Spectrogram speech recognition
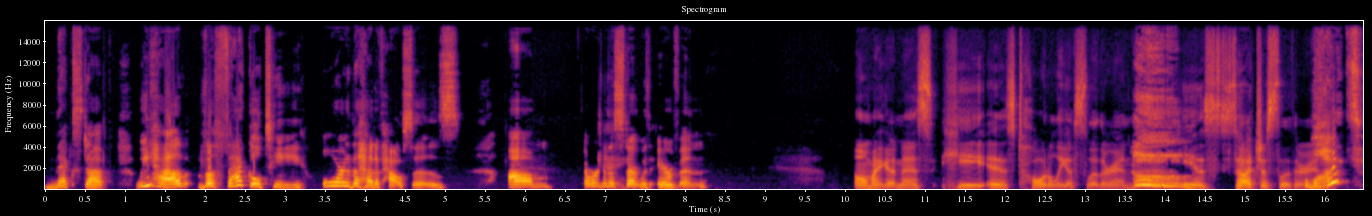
Next up, we have the faculty or the head of houses. Um, and we're going to start with Erwin. Oh my goodness. He is totally a Slytherin. he is such a Slytherin. what?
